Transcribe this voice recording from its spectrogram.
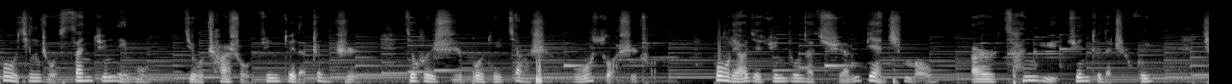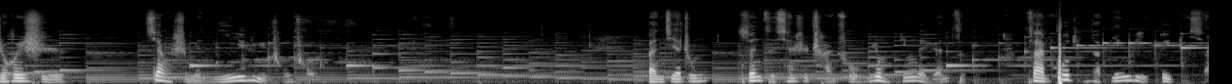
不清楚三军内务，就插手军队的政事，就会使部队将士无所适从。不了解军中的权变之谋而参与军队的指挥，只会使将士们疑虑重重。本节中，孙子先是阐述用兵的原则，在不同的兵力对比下，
